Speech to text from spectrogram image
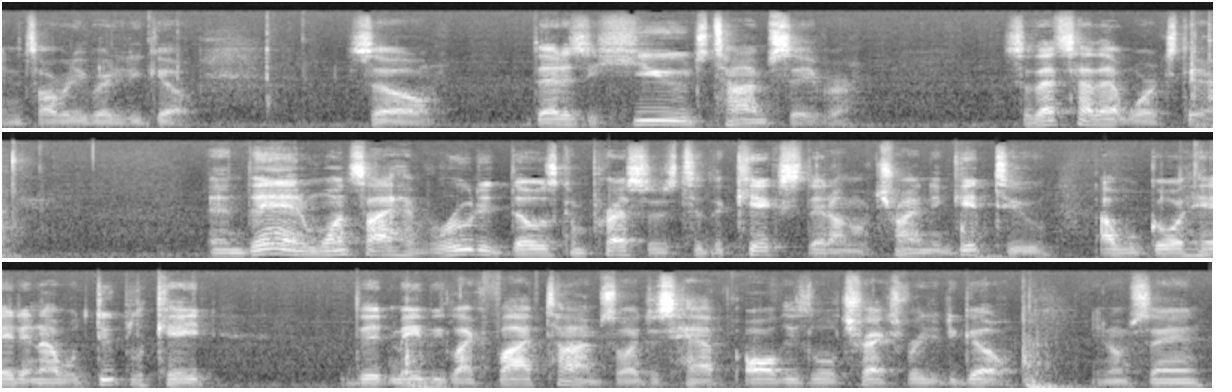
and it's already ready to go. So that is a huge time saver. So that's how that works there. And then once I have routed those compressors to the kicks that I'm trying to get to I will go ahead and I will duplicate that maybe like five times. So I just have all these little tracks ready to go. You know what I'm saying?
